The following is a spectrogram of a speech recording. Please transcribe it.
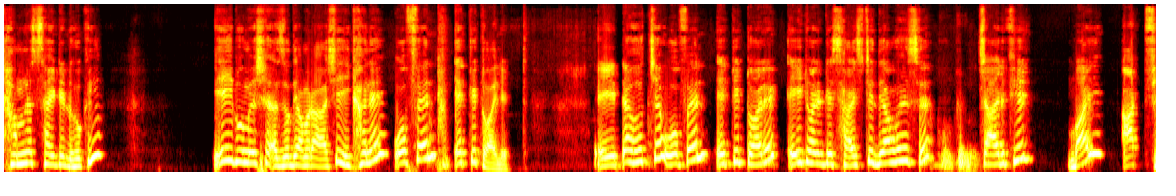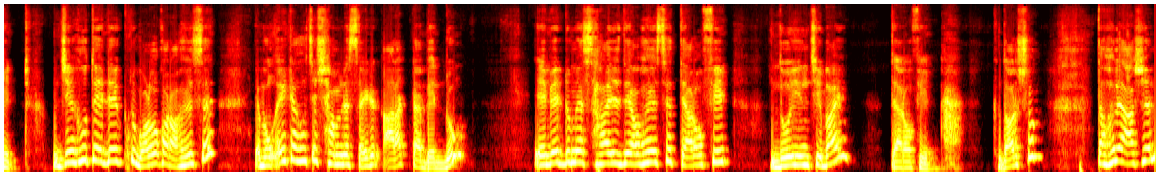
সামনের সাইডে ঢুকি, এই রুমে যদি আমরা আসি, এখানে ওপেন একটি টয়লেট এইটা হচ্ছে ওপেন একটি টয়লেট এই টয়লেটের সাইজটি দেওয়া হয়েছে চার ফিট বাই আট ফিট যেহেতু এটা একটু বড় করা হয়েছে, এবং এটা হচ্ছে সামনের সাইডের আর একটা বেডরুম এই বেডরুমের সাইজ দেওয়া হয়েছে তেরো ফিট দুই ইঞ্চি বাই তেরো ফিট দর্শক, তাহলে আসেন,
